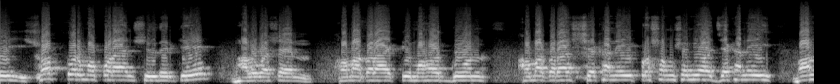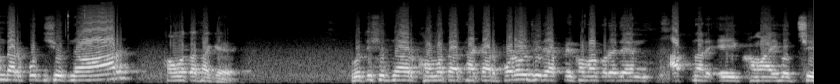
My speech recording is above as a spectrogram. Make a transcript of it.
এই সৎকর্ম পরায়ণশীলদেরকে ভালোবাসেন। ক্ষমা করা একটি মহৎ গুণ, ক্ষমা করা সেখানেই প্রশংসনীয়, যেখানেই বান্দার প্রতিশোধ নেওয়ার ক্ষমতা থাকে। প্রতিশোধ নেওয়ার ক্ষমতা থাকার পরেও যদি আপনি ক্ষমা করে দেন, আপনার এই ক্ষমাই হচ্ছে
